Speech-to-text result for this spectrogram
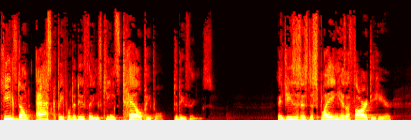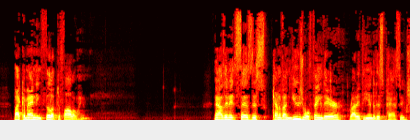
Kings don't ask people to do things, kings tell people to do things. And Jesus is displaying his authority here by commanding Philip to follow him. Now, then it says this kind of unusual thing there, right at the end of this passage,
